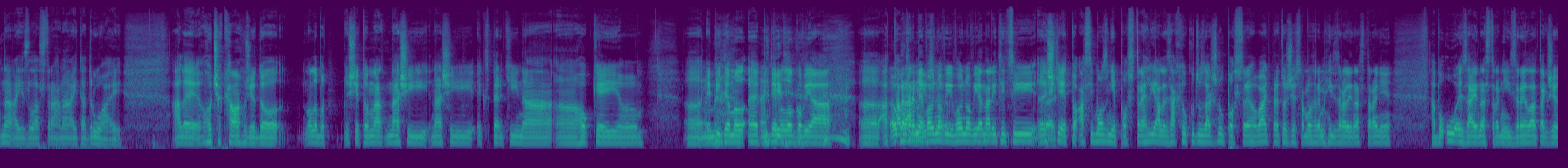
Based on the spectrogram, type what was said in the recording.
jedna a je zlá strana aj tá druhá. Aj. Ale očakávam, že do, no lebo ešte to na, naši, naši experti na uh, hokej uh, uh, epidemiol, epidemiologovia uh, a samozrejme vojnoví, vojnoví analytici tak. ešte to asi moc nepostrehli, ale za chvíľku tu začnú postrehovať, pretože samozrejme Izrael je na strane uh, alebo USA je na strane Izraela, takže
